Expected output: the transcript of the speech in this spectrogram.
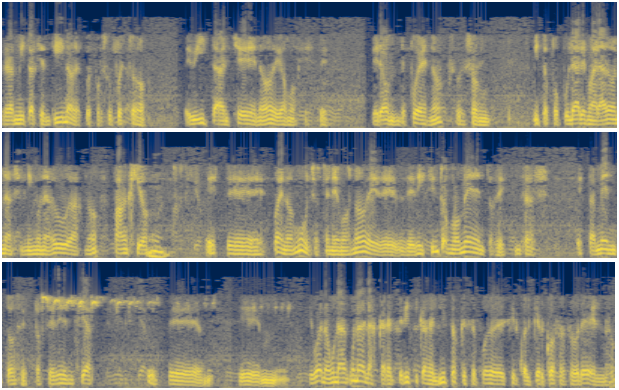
gran mito argentino, después por supuesto Evita, el Che, ¿no? Digamos, este, Perón después, ¿no? Son mitos populares, Maradona sin ninguna duda, ¿no? Fangio, mm. este, bueno, muchos tenemos, ¿no? De, de, distintos momentos, de distintos estamentos, de procedencias, este, y bueno, una, una de las características del mito es que se puede decir cualquier cosa sobre él, ¿no?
